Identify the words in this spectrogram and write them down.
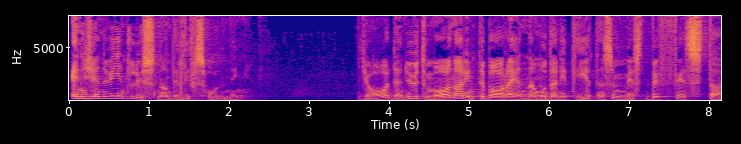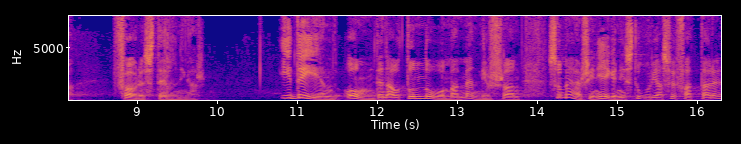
En genuint lyssnande livshållning Ja, den utmanar inte bara en av modernitetens mest befästa föreställningar. Idén om den autonoma människan som är sin egen historias författare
